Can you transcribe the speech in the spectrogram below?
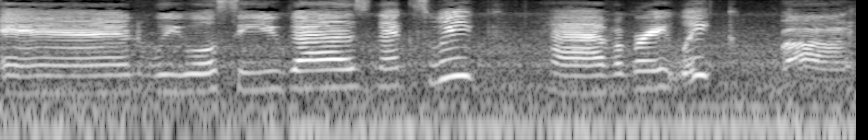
and we will see you guys next week. Have a great week. Bye.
